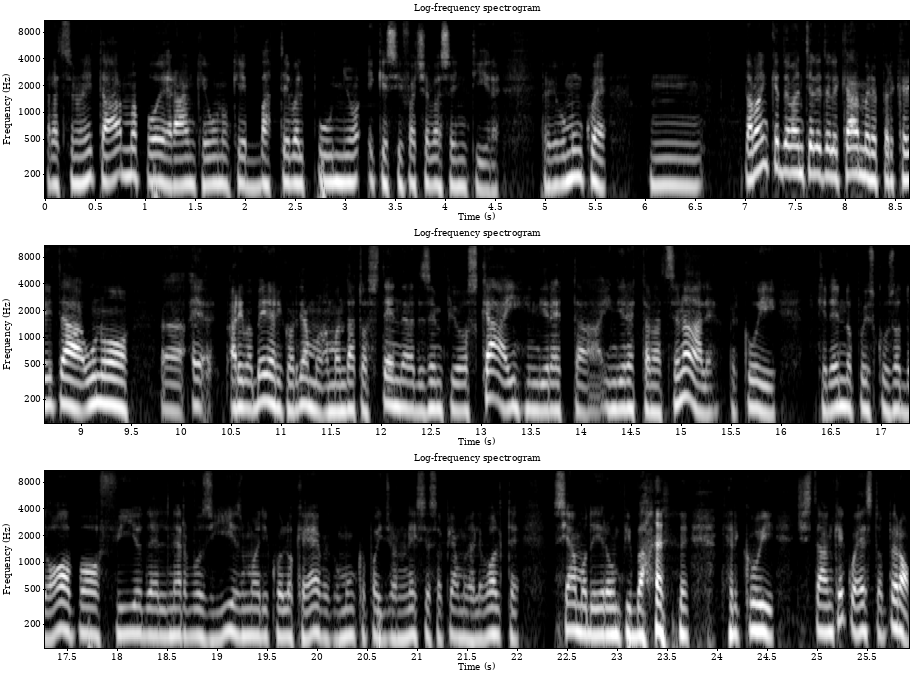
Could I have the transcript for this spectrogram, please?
razionalità, ma poi era anche uno che batteva il pugno e che si faceva sentire, perché comunque mh, anche davanti alle telecamere, per carità, uno eh, arriva bene, ricordiamo, ha mandato a stendere ad esempio Sky in diretta, in diretta nazionale, per cui chiedendo poi scusa dopo, figlio del nervosismo e di quello che è, perché comunque poi i giornalisti sappiamo delle volte siamo dei rompiballe, per cui ci sta anche questo, però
